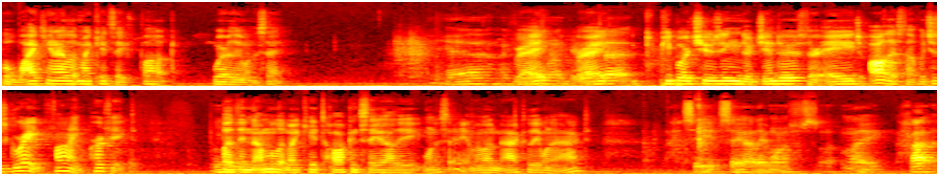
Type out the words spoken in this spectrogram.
But why can't I let my kids say fuck wherever they want to say? Yeah. I Right? definitely agree with Right? People are choosing their genders, their age, all that stuff, which is great, fine, perfect. But Mhm. then I'm gonna let my kid talk and say how they want to say. I'm gonna let them act how they want to act. See, say how they want to, like, how to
